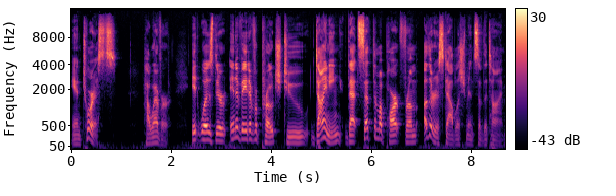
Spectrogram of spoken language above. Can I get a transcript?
and tourists. However, it was their innovative approach to dining that set them apart from other establishments of the time.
